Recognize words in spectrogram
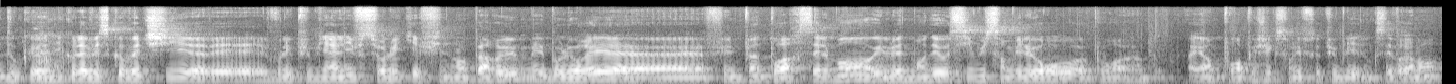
donc, Nicolas Vescovaci avait, voulait publier un livre sur lui qui est finalement paru, mais Bolloré a fait une plainte pour harcèlement et il lui a demandé aussi 800 000 euros pour, pour empêcher que son livre soit publié. Donc c'est vraiment.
